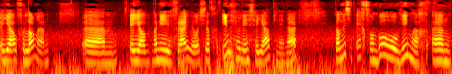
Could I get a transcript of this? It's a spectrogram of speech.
jouw verlangen um, en jouw, wanneer je vrij wil, als je dat gaat invullen in zo'n jaarplanner, dan is het echt van wow, jemig, um,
